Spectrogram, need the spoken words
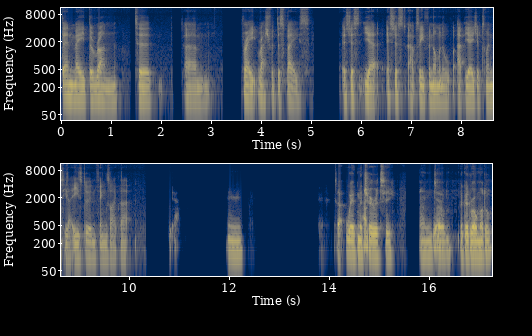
then made the run to um, create Rashford the space. It's just yeah, it's just absolutely phenomenal at the age of twenty that he's doing things like that. Yeah. Mm. That with maturity and yeah. um, a good role model.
